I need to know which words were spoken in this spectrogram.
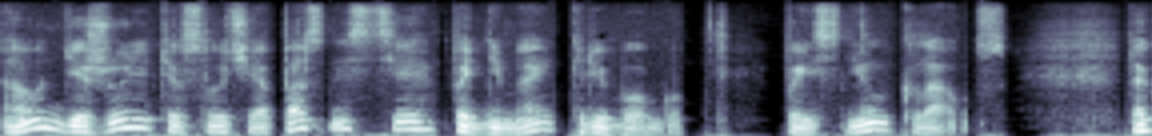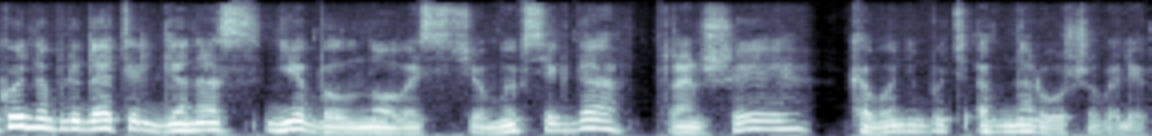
а он дежурит и в случае опасности поднимает тревогу», — пояснил Клаус. «Такой наблюдатель для нас не был новостью. Мы всегда в траншее кого-нибудь обнаруживали.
